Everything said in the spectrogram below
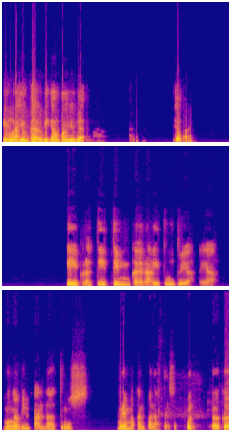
lebih murah juga lebih gampang juga itu Pak. Oke, berarti tim KRI itu itu ya kayak mengambil panah terus menembakkan panah tersebut eh, ke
